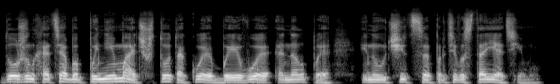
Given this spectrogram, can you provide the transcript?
должен хотя бы понимать, что такое боевое НЛП и научиться противостоять ему.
